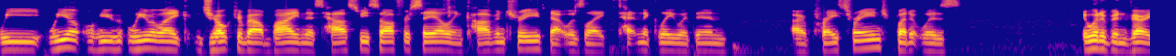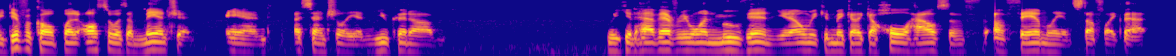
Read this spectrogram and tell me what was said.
we we we we were like joked about buying this house we saw for sale in Coventry that was like technically within our price range, but it was it would have been very difficult, but it also was a mansion and essentially and you could um we could have everyone move in, you know, and we could make like a whole house of, of family and stuff like that.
